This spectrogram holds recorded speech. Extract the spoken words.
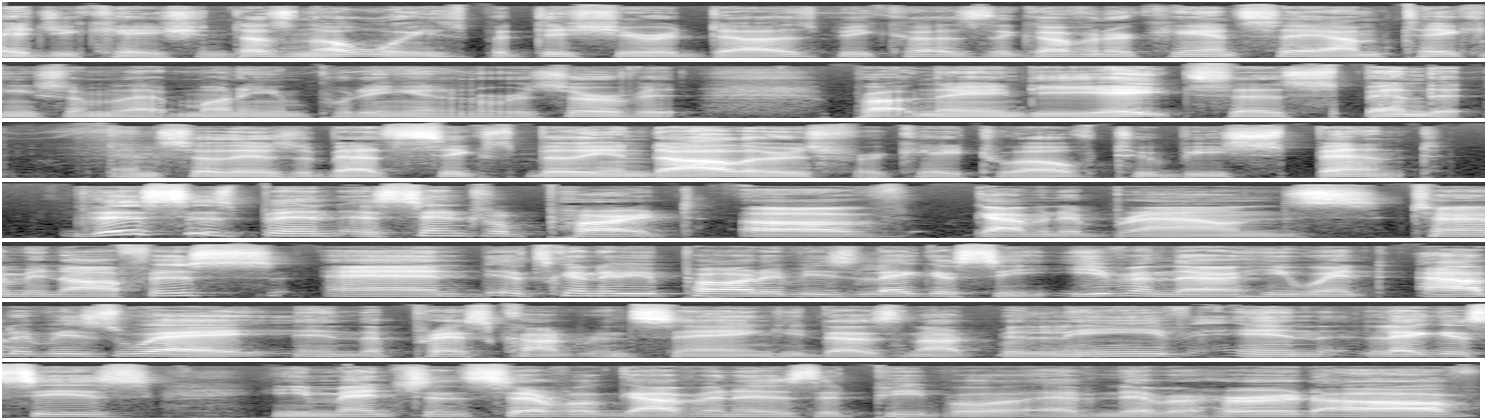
education. Doesn't always, but this year it does because the governor can't say, I'm taking some of that money and putting it in a reserve it. Prop 98 says spend it. And so there's about $6 billion for K 12 to be spent. This has been a central part of Governor Brown's term in office, and it's going to be part of his legacy, even though he went out of his way in the press conference saying he does not believe in legacies. He mentioned several governors that people have never heard of,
